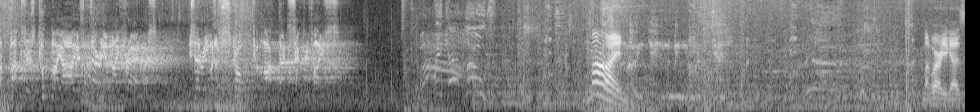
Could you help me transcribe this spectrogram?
The Boxers took my eye and 30 of my friends! Is there even a stone to mark that sacrifice? Mine! Come on, where are you guys?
